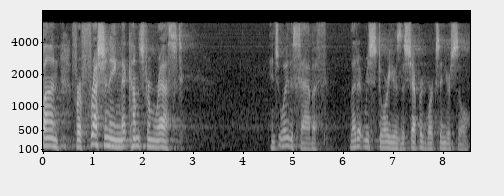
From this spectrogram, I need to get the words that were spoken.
fun, for freshening that comes from rest. Enjoy the Sabbath. Let it restore you as the shepherd works in your soul.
